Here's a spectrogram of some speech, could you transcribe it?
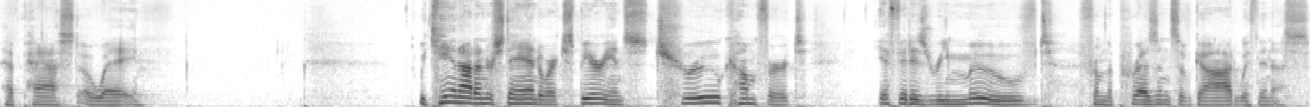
have passed away. We cannot understand or experience true comfort if it is removed from the presence of God within us.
